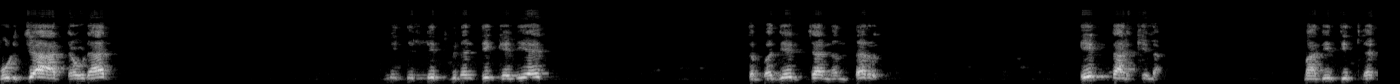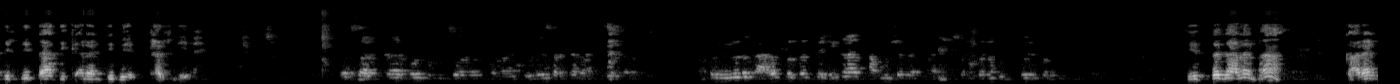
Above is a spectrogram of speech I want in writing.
पुढच्या आठवड्यात मी दिल्लीत विनंती केली आहे. तर बजेटच्या नंतर एक तारखेला माझी तिथल्या दिल्लीच्या अधिकाऱ्यांची भेट ठरली आहे. सरकार पण तुमचं केंद्र सरकार राज्य सरकार आता विरोधक आरोप करतात ते हे का थांबू शकत नाही. सरकारला घुसखोरी करून. ते तर झालं ना. कारण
